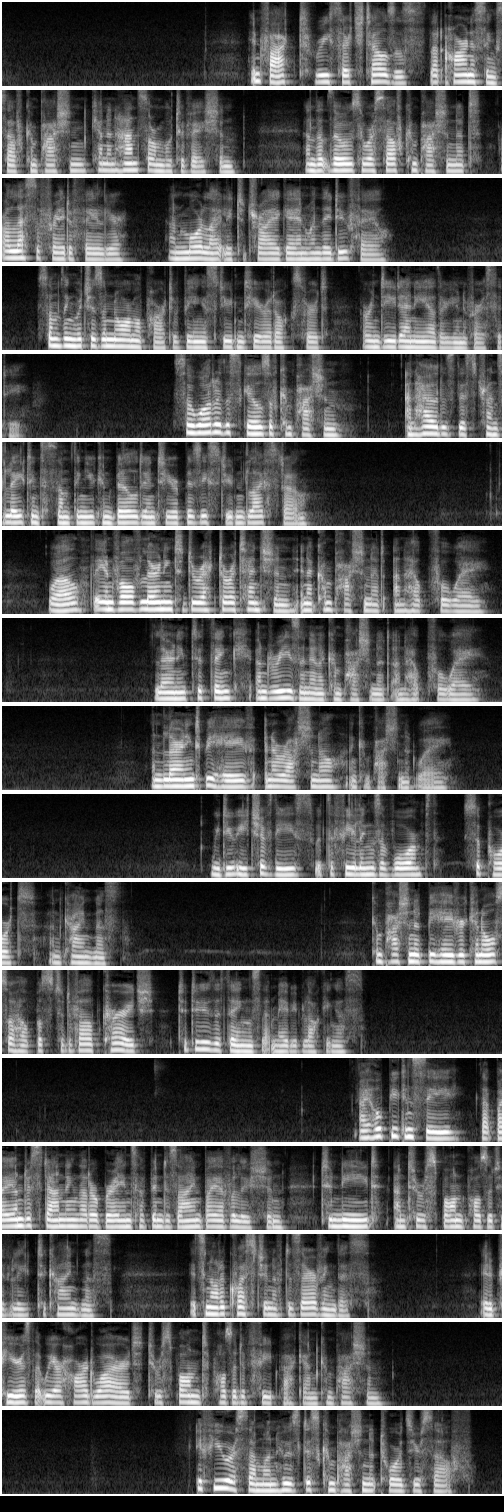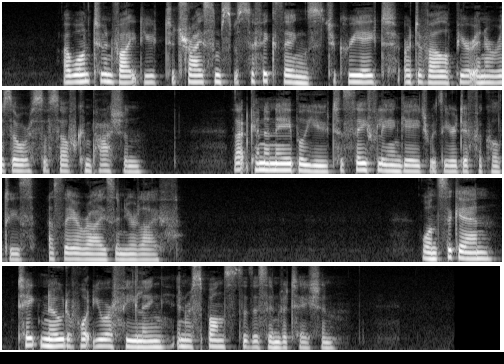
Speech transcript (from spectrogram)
In fact, research tells us that harnessing self compassion can enhance our motivation, and that those who are self compassionate are less afraid of failure and more likely to try again when they do fail. Something which is a normal part of being a student here at Oxford, or indeed any other university. So, what are the skills of compassion, and how does this translate into something you can build into your busy student lifestyle? Well, they involve learning to direct our attention in a compassionate and helpful way, learning to think and reason in a compassionate and helpful way, and learning to behave in a rational and compassionate way. We do each of these with the feelings of warmth, support, and kindness. Compassionate behaviour can also help us to develop courage to do the things that may be blocking us. I hope you can see that by understanding that our brains have been designed by evolution to need and to respond positively to kindness, it's not a question of deserving this. it appears that we are hardwired to respond to positive feedback and compassion. If you are someone who is discompassionate towards yourself, I want to invite you to try some specific things to create or develop your inner resource of self compassion that can enable you to safely engage with your difficulties as they arise in your life. Once again, take note of what you are feeling in response to this invitation.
